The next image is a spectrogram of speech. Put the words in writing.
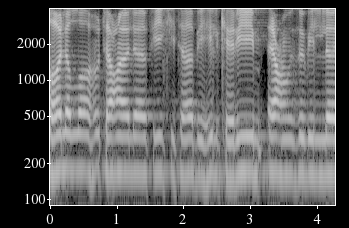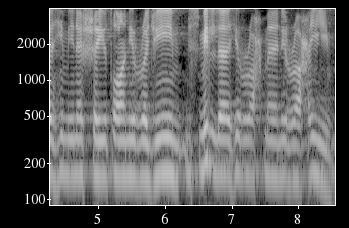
قال الله تعالى في كتابه الكريم أعوذ بالله من الشيطان الرجيم. بسم الله الرحمن الرحيم.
